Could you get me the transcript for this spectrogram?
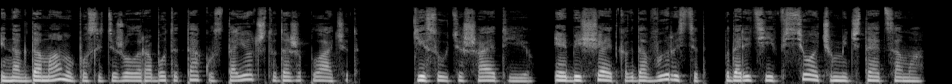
Иногда мама после тяжелой работы так устает, что даже плачет. Киса утешает ее и обещает, когда вырастет, подарить ей все, о чем мечтает сама.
